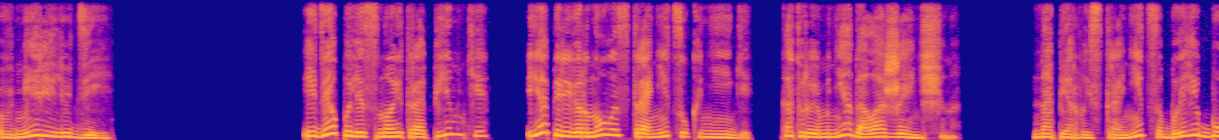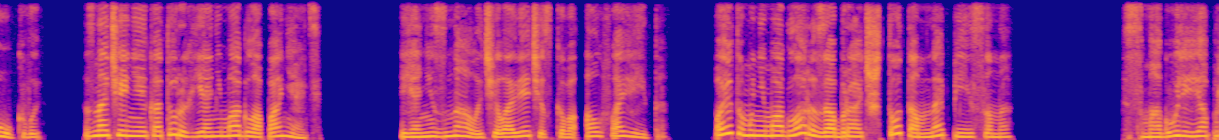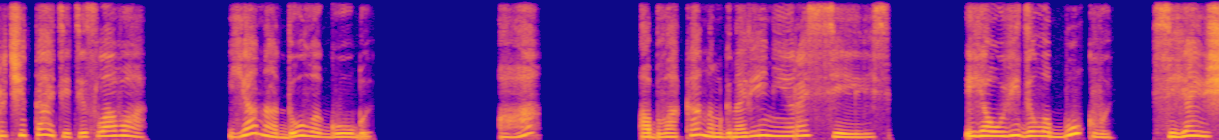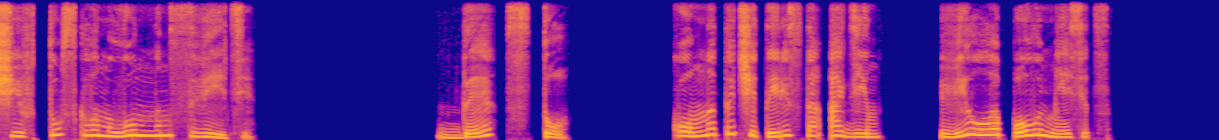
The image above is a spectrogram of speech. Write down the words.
в мире людей. Идя по лесной тропинке, я перевернула страницу книги, которую мне дала женщина. На первой странице были буквы, значение которых я не могла понять. Я не знала человеческого алфавита, поэтому не могла разобрать, что там написано. Смогу ли я прочитать эти слова? Я надула губы. «А?» Облака на мгновение рассеялись, и я увидела буквы, сияющие в тусклом лунном свете. Д-100. Комната 401. Вилла Полумесяц.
